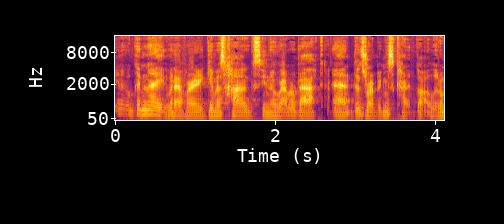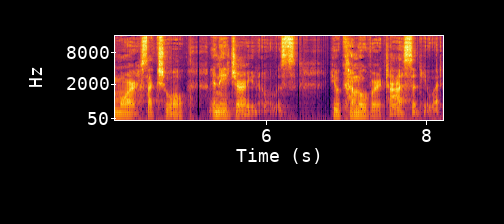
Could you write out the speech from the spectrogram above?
you know, good night, whatever, give us hugs, you know, rub our back. And those rubbings kind of got a little more sexual in nature. You know, it was he would come oh, over to us and he would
